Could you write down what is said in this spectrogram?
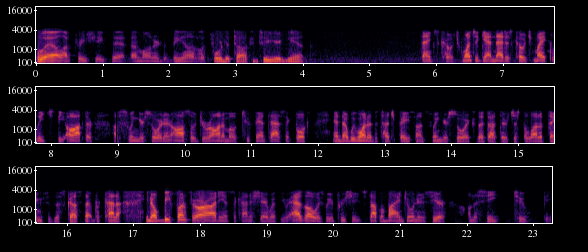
Well, I appreciate that. I'm honored to be on. Look forward to talking to you again. Thanks, Coach. Once again, that is Coach Mike Leach, the author of Swing Your Sword, and also Geronimo, two fantastic books. And uh, we wanted to touch base on Swing Your Sword because I thought there's just a lot of things to discuss that were kind of, you know, be fun for our audience to kind of share with you. As always, we appreciate you stopping by and joining us here on the C Two P.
